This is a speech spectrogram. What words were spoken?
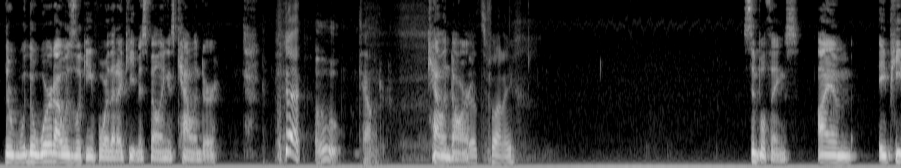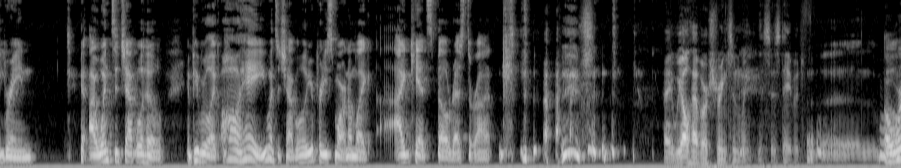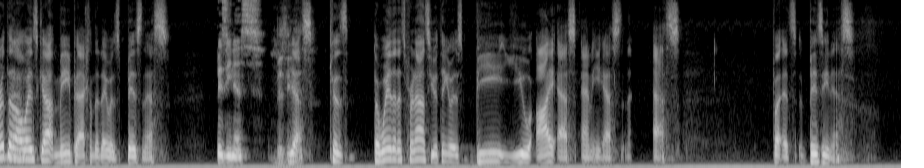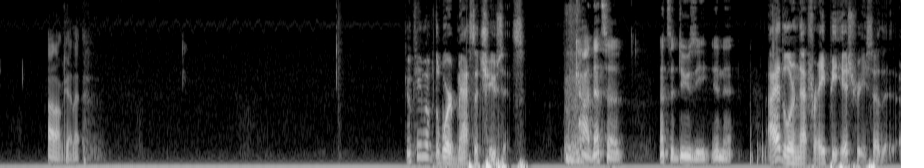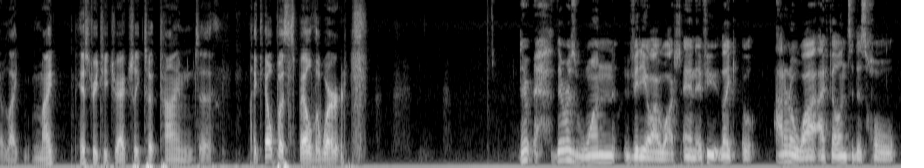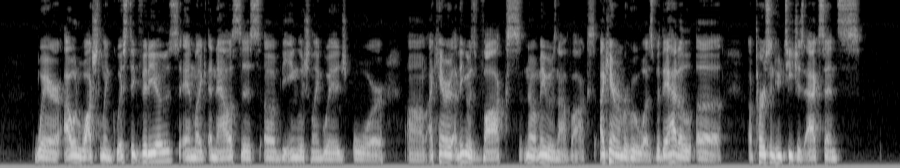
The the word I was looking for that I keep misspelling is calendar. Oh, calendar. Calendar. That's funny. Simple things. I am a pea brain I went to Chapel Hill, and people were like, "Oh, hey, you went to Chapel Hill. You're pretty smart." And I'm like, "I can't spell restaurant." Hey, we all have our strengths and weaknesses, David. Uh, oh, a word that yeah. always got me back in the day was business. busyness. Busyness. Yes, because the way that it's pronounced, you would think it was B U I S N E S S, but it's busyness. I don't get it. Who came up with the word Massachusetts? God, that's a that's a doozy, isn't it? I had to learn that for AP history. So, that, like, my history teacher actually took time to like help us spell the word. There, there was one video I watched, and if you like, I don't know why I fell into this hole where I would watch linguistic videos and like analysis of the English language, or um, I can't. Remember, I think it was Vox. No, maybe it was not Vox. I can't remember who it was, but they had a a, a person who teaches accents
